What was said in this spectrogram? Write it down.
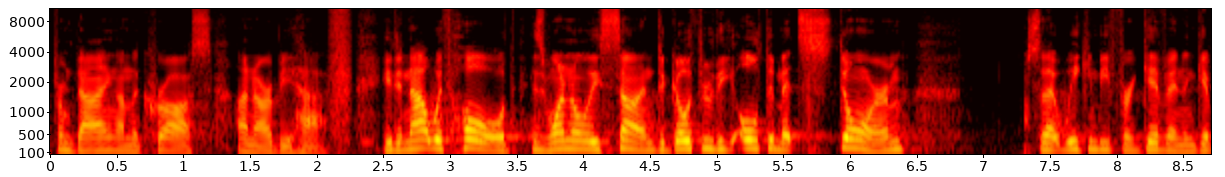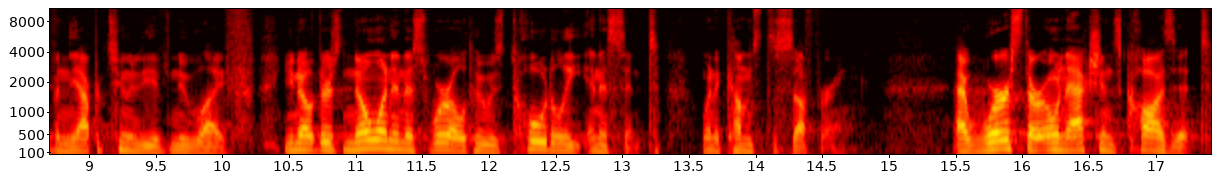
from dying on the cross on our behalf. He did not withhold his one and only son to go through the ultimate storm so that we can be forgiven and given the opportunity of new life. You know, there's no one in this world who is totally innocent when it comes to suffering. At worst, our own actions cause it.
